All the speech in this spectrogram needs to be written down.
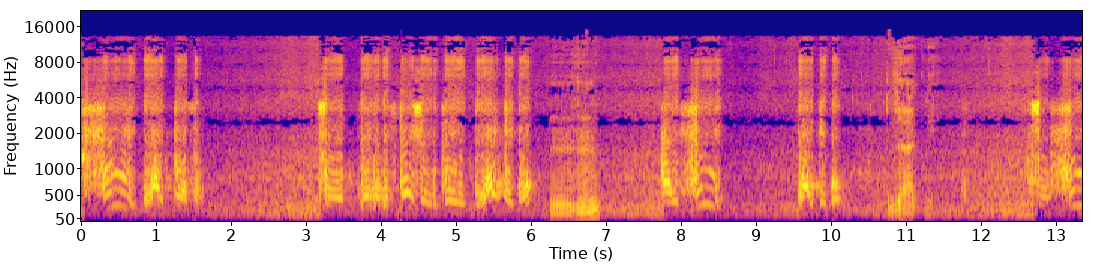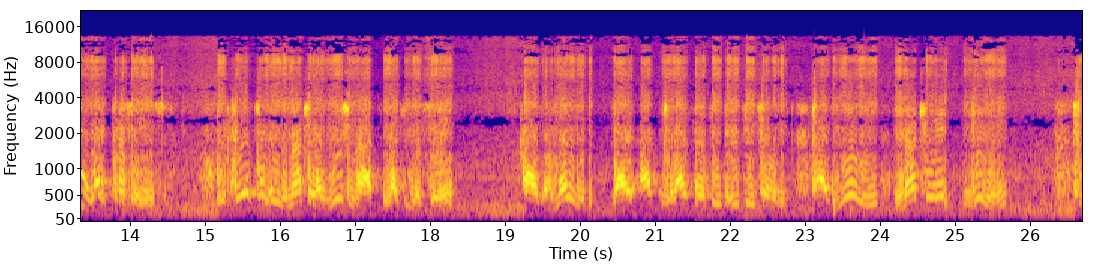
Free white person. So there's a distinction between white people Mm-hmm. and free white people. Exactly. So free white persons referred to in the Naturalization Act, like you were saying, as amended by Act July 14, 1870, has meaning naturally given to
